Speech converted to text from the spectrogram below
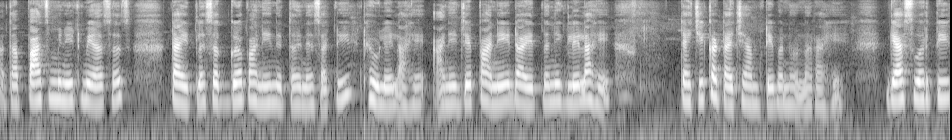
आता पाच मिनिट मी असंच डाळीतलं सगळं पाणी निथळण्यासाठी ठेवलेलं आहे. आणि जे पाणी डाळीतनं निघलेलं आहे त्याची कटाची आमटी बनवणार आहे. गॅसवरती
